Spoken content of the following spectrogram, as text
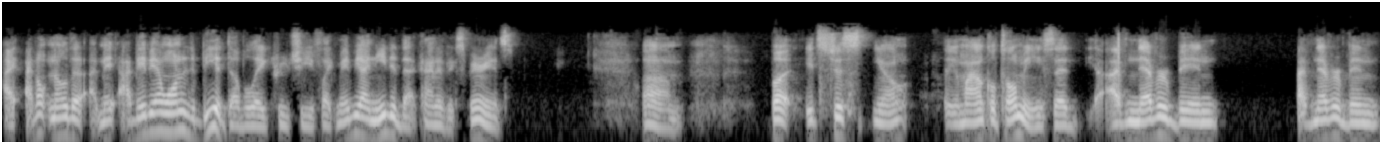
I, I don't know that I may I, maybe I wanted to be a double A crew chief. Like maybe I needed that kind of experience. Um, but it's just you know my uncle told me he said I've never been I've never been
